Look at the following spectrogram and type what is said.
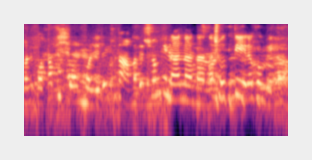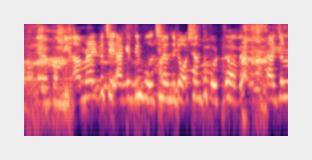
মানে কথা খুব কম বলে এটা কিন্তু আমাদের সঙ্গে। না না না না সত্যি এরকমই এরকমই। আমরা একটু আগের দিন বলছিলাম যে একটু অশান্ত করতে হবে তার জন্য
